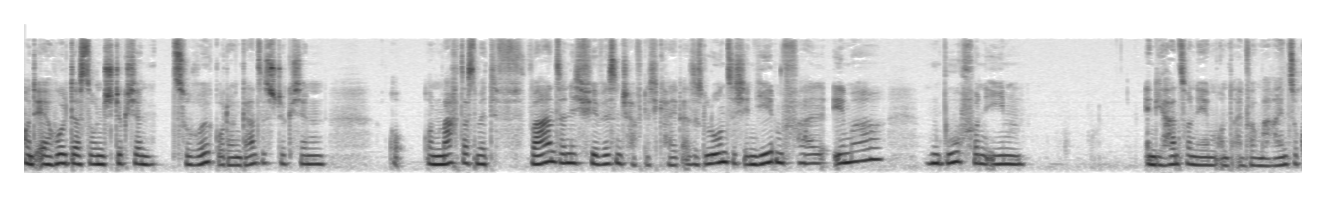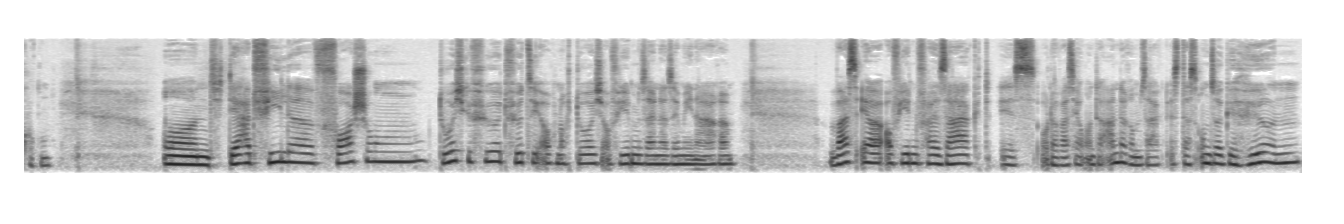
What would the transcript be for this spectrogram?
Und er holt das so ein Stückchen zurück oder ein ganzes Stückchen und macht das mit wahnsinnig viel Wissenschaftlichkeit. Also es lohnt sich in jedem Fall immer, ein Buch von ihm in die Hand zu nehmen und einfach mal reinzugucken. Und der hat viele Forschungen durchgeführt, führt sie auch noch durch auf jedem seiner Seminare. Was er auf jeden Fall sagt, ist, oder was er unter anderem sagt, ist, dass unser Gehirn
